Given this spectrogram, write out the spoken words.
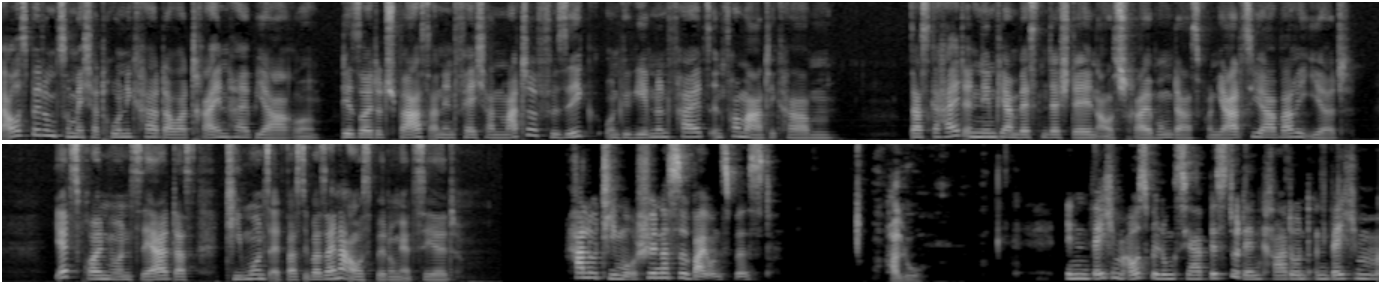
Ausbildung zum Mechatroniker dauert dreieinhalb Jahre. Ihr solltet Spaß an den Fächern Mathe, Physik und gegebenenfalls Informatik haben. Das Gehalt entnehmt ihr am besten der Stellenausschreibung, da es von Jahr zu Jahr variiert. Jetzt freuen wir uns sehr, dass Timo uns etwas über seine Ausbildung erzählt. Hallo Timo, schön, dass du bei uns bist. Hallo. In welchem Ausbildungsjahr bist du denn gerade und an welchem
